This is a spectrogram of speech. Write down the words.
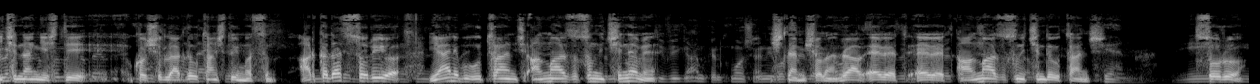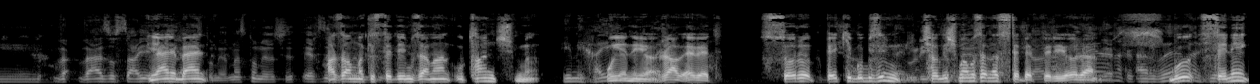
içinden geçtiği koşullarda utanç duymasın. Arkadaş soruyor, yani bu utanç alma arzusunun içinde mi? İşlenmiş olan. Rav, evet, evet, alma arzusunun içinde utanç. Soru, yani ben haz almak istediğim zaman utanç mı uyanıyor? Rav evet. Soru peki bu bizim çalışmamıza nasıl sebep veriyor? Bu seni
